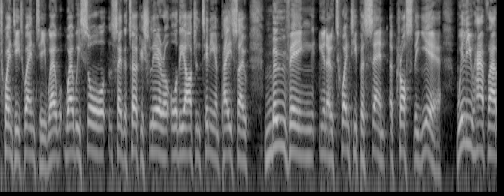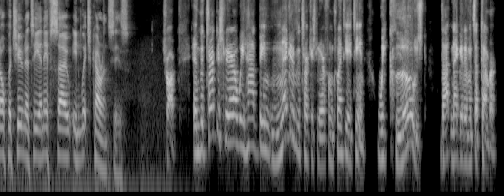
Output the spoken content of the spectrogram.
2020, where where we saw, say, the Turkish lira or the Argentinian peso moving, you know, 20% across the year? Will you have that opportunity, and if so, in which currencies? Sure. In the Turkish lira, we had been negative the Turkish lira from 2018. We closed that negative in September.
